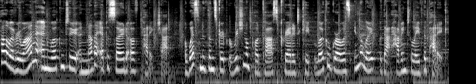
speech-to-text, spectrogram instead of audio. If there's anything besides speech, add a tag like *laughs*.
Hello, everyone, and welcome to another episode of Paddock Chat, a West Midlands Group original podcast created to keep local growers in the loop without having to leave the paddock.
